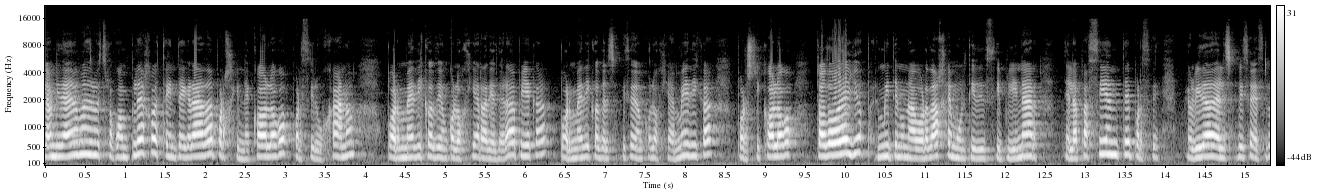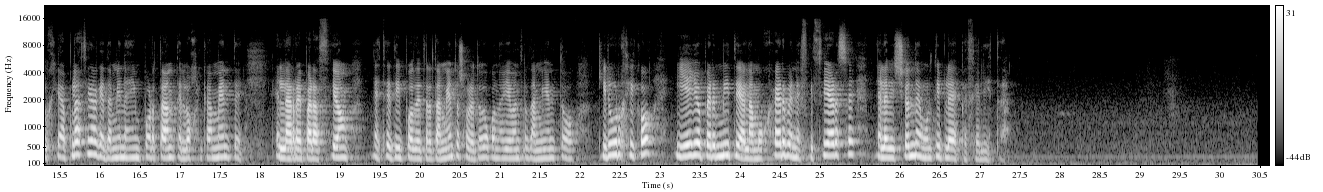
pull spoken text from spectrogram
La unidad de nuestro complejo está integrada por ginecólogos, por cirujanos, por médicos de oncología radioterápica, por médicos del servicio de oncología médica, por psicólogos. Todos ellos permiten un abordaje multidisciplinar de la paciente, por, me olvida del servicio de cirugía plástica, que también es importante, lógicamente, en la reparación de este tipo de tratamiento, sobre todo cuando llevan tratamiento quirúrgico, y ello permite a la mujer beneficiarse de la visión de múltiples especialistas.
